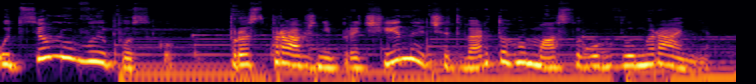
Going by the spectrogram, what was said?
У цьому випуску про справжні причини четвертого масового вимирання.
